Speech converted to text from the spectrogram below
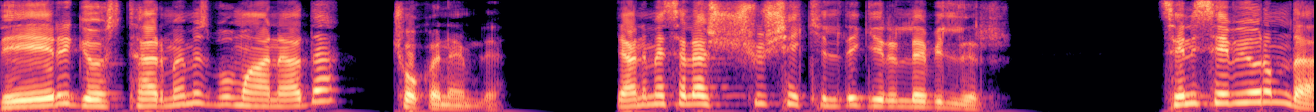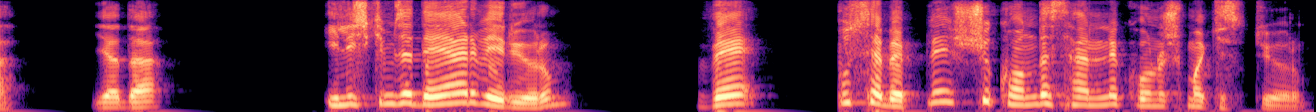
değeri göstermemiz bu manada çok önemli. Yani mesela şu şekilde girilebilir. Seni seviyorum da ya da ilişkimize değer veriyorum ve bu sebeple şu konuda seninle konuşmak istiyorum.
